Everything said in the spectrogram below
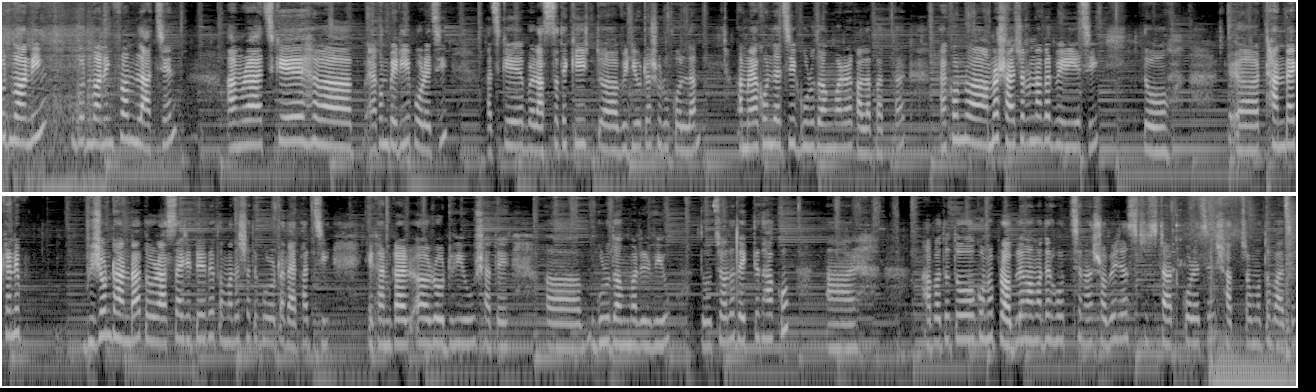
Good morning good morning from Lachen আমরা আজকে এখন বেরিয়ে পড়েছি। আজকে রাস্তা থেকেই ভিডিওটা শুরু করলাম। আমরা এখন যাচ্ছি গুরুদংমারার কালাপাত্তার। এখন আমরা সাড়ে ছটা নাগাদ বেরিয়েছি। তো ঠান্ডা এখানে ভীষণ ঠান্ডা। তো রাস্তায় যেতে যেতে তোমাদের সাথে পুরোটা দেখাচ্ছি। এখানকার রোড ভিউ সাথে গুরুদংমারের ভিউ তো চলো দেখতে থাকো। আর আপাতত কোনো প্রবলেম আমাদের হচ্ছে না। সবে জাস্ট স্টার্ট করেছে, সাতটার মতো বাজে।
